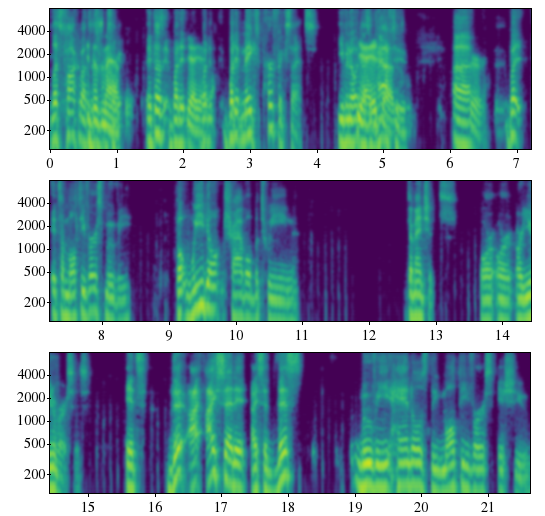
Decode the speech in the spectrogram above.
let's talk about It this doesn't have second. It doesn't, but it Yeah, yeah, but yeah. It, but it makes perfect sense, even though it doesn't it have does. to. Uh, sure But it's a multiverse movie, but we don't travel between dimensions or or, or universes. It's the I, I said it. I said this movie handles the multiverse issue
